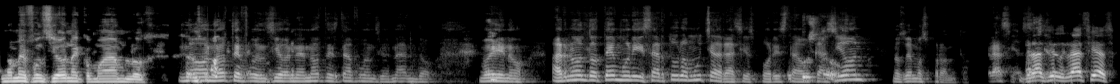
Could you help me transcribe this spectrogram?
No me funciona como AMLO. No, no te funciona, no te está funcionando. Bueno, Arnoldo Temuris, Arturo, muchas gracias por esta ocasión. Nos vemos pronto. Gracias. Gracias, gracias.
